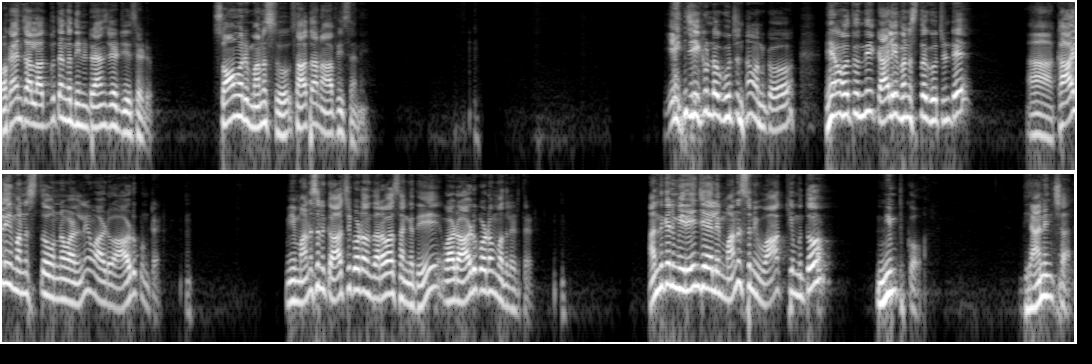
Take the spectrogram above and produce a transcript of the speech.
ఒక ఆయన చాలా అద్భుతంగా దీన్ని ట్రాన్స్లేట్ చేశాడు. సోమరి మనసు సాతాన ఆఫీస్ అని. ఏం చేయకుండా కూర్చున్నాం అనుకో ఏమవుతుంది? ఖాళీ మనసుతో కూర్చుంటే ఖాళీ మనసుతో ఉన్న వాళ్ళని వాడు ఆడుకుంటాడు. మీ మనసును కాచుకోవడం తర్వాత సంగతి వాడు ఆడుకోవడం మొదలెడతాడు. అందుకని మీరేం చేయాలి? మనసుని వాక్యముతో నింపుకోవాలి. ధ్యానించాలి.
